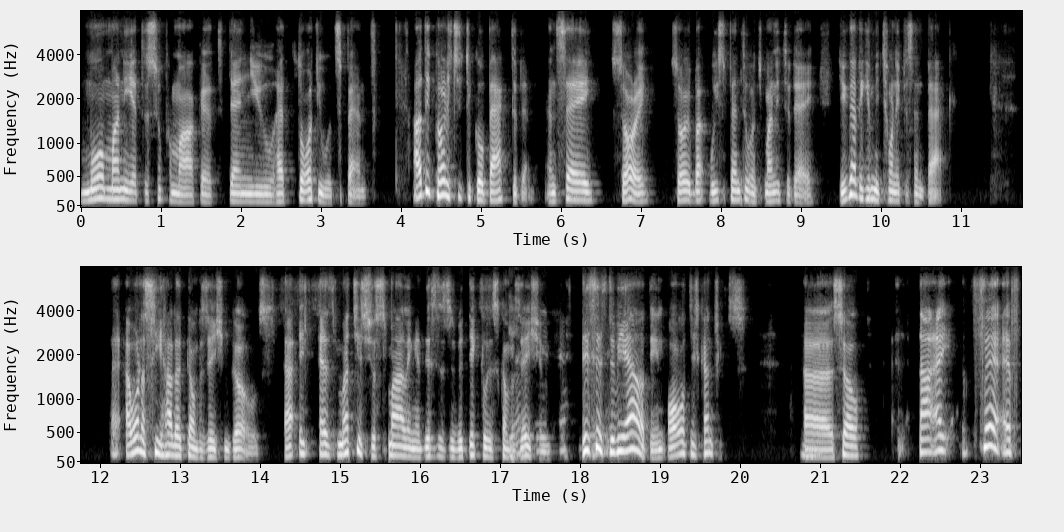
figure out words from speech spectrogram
more money at the supermarket than you had thought you would spend, I'd encourage you to go back to them and say, sorry, sorry, but we spent too much money today. You got to give me 20% back. I want to see how that conversation goes. Uh, it, as much as you're smiling and this is a ridiculous conversation, yeah, this is the reality in all of these countries. Mm-hmm. Uh, so now, I fair. If,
